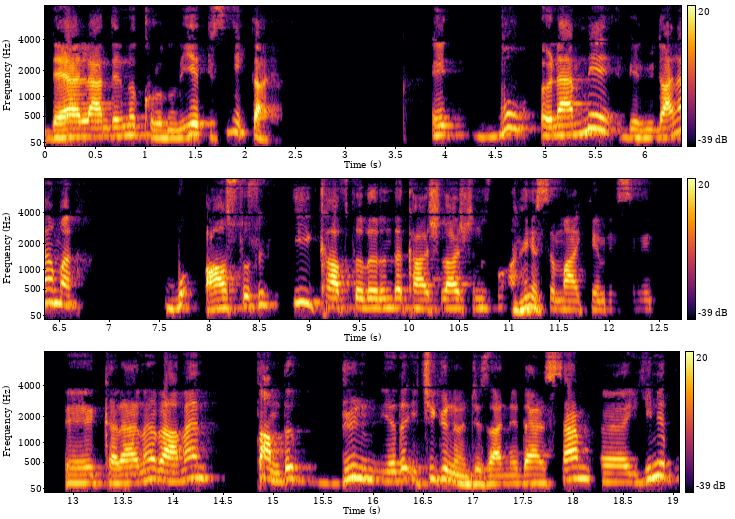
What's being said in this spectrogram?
değerlendirme kurulunun yetkisini iptal etti. E, bu önemli bir müdahale ama bu Ağustos'un ilk haftalarında karşılaştığımız bu Anayasa Mahkemesi'nin e, kararına rağmen tam da dün ya da iki gün önce zannedersem e, yine bu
